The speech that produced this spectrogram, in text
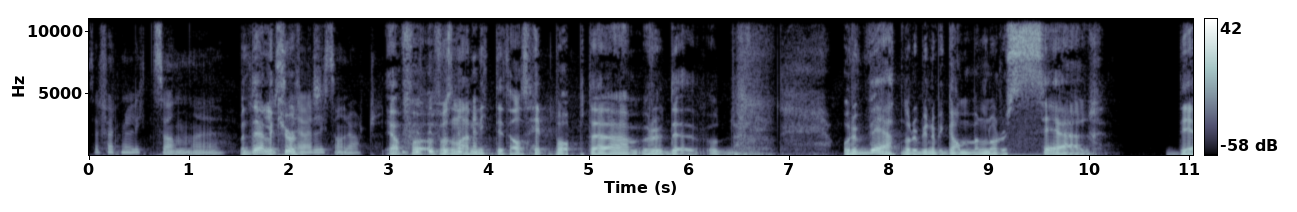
Så jeg følte meg litt sånn eh, Men det er litt kult. Litt sånn rart. Ja, for, for sånn der 90-talls hiphop det, det, og, og du vet når du begynner å bli gammel, når du ser det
